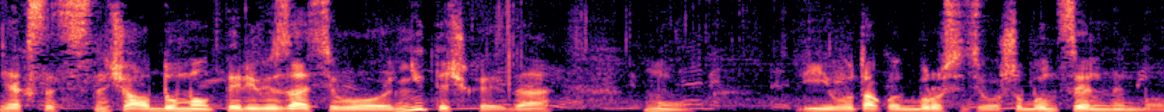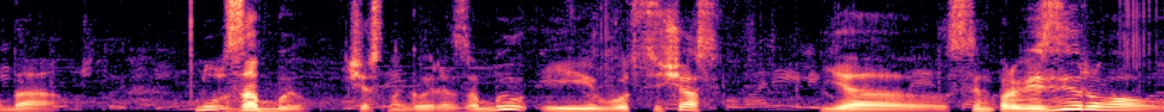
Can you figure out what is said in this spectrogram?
я, кстати, сначала думал перевязать его ниточкой, да, ну, и вот так вот бросить его, чтобы он цельный был, да. Ну, забыл, честно говоря, забыл. И вот сейчас я симпровизировал,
